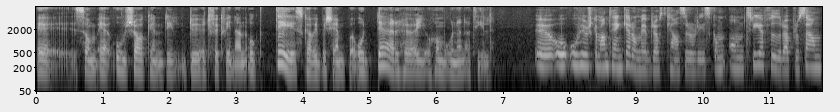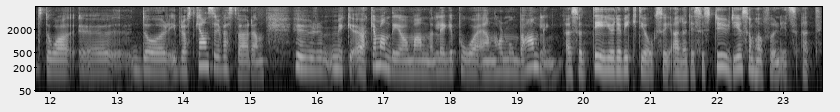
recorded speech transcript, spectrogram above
eh, som är orsaken till död för kvinnan. Och det ska vi bekämpa och där hör ju hormonerna till. Uh, och, och, hur ska man tänka då med bröstcancer och risk? Om, om 3-4 procent då uh, dör i bröstcancer i västvärlden, hur mycket ökar man det om man lägger på en hormonbehandling? Alltså det är ju det viktiga också i alla dessa studier som har funnits, att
